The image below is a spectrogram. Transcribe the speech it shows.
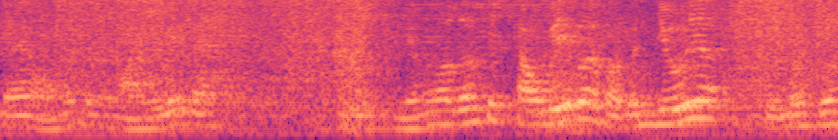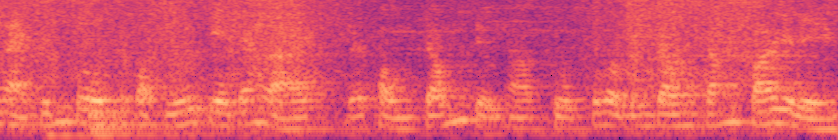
đây là cái bên ngoài bếp đây những phía sau bếp và bên dưới thì bên cửa hàng chúng tôi sẽ bọc lưới che chắn lại để phòng chống trường hợp chuột sẽ vào bên trong cắn phá dây điện.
